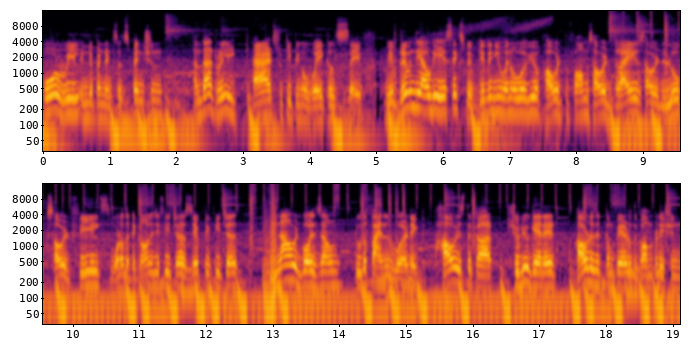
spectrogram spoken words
four-wheel independent suspension, and that really adds to keeping a vehicle safe. We have driven the Audi A6, we've given you an overview of how it performs, how it drives, how it looks, how it feels, what are the technology features, safety features. Now it boils down to the final verdict. How is the car? Should you get it? How does it compare to the competition?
